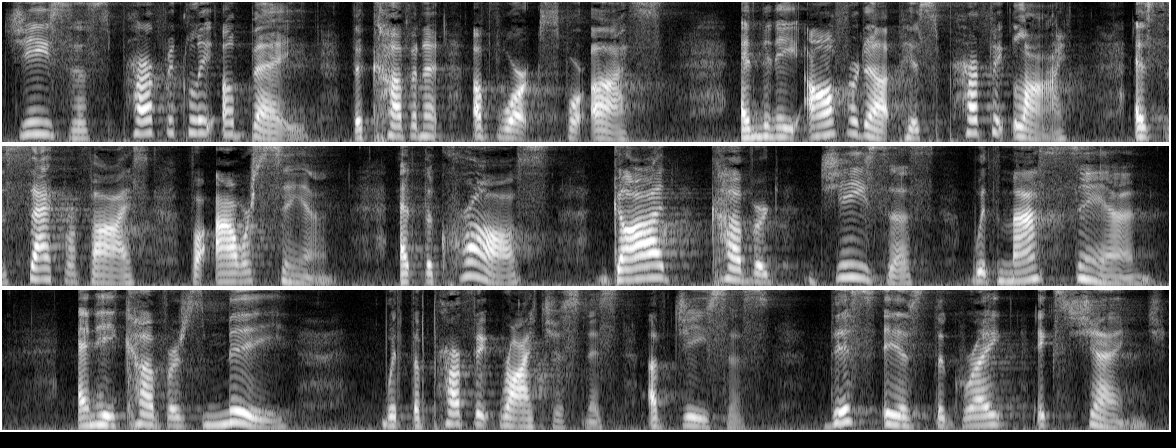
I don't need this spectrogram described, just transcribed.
Jesus perfectly obeyed the covenant of works for us, and then he offered up his perfect life as the sacrifice for our sin. At the cross, God covered Jesus with my sin, and he covers me with the perfect righteousness of Jesus. This is the great exchange,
